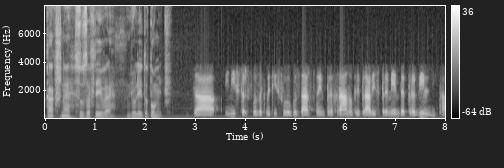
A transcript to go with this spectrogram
Kakšne so zahteve, Violeta Tomič? da Ministrstvo za kmetijstvo, gozdarstvo in prehrano pripravi spremembe pravilnika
